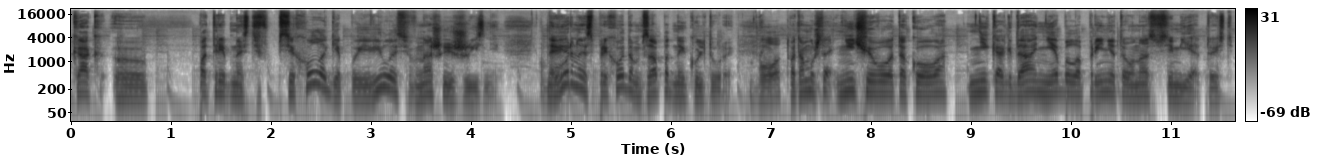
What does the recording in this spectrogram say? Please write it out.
Как э, потребность в психологе появилась в нашей жизни. Наверное, с приходом западной культуры. Вот. Потому что ничего такого никогда не было принято у нас в семье. То есть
